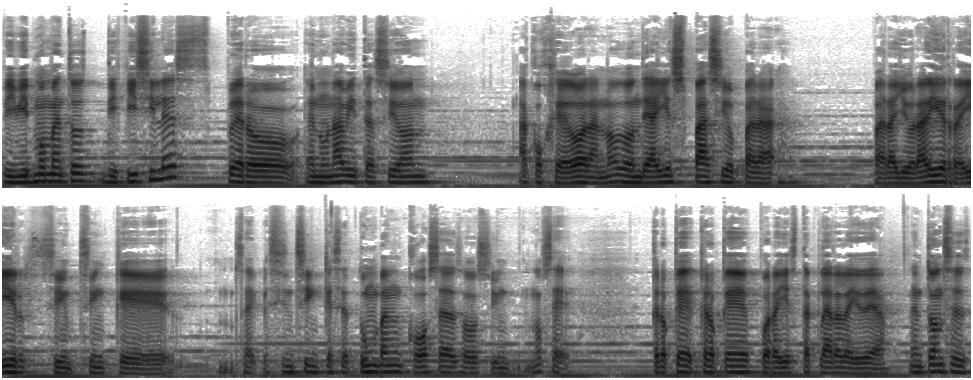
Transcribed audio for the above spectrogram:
vivir momentos difíciles, pero en una habitación acogedora, ¿no? Donde hay espacio para, para llorar y reír sin, sin que, sin, sin que se tumban cosas o sin, no sé. Creo que, creo que por ahí está clara la idea. Entonces,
